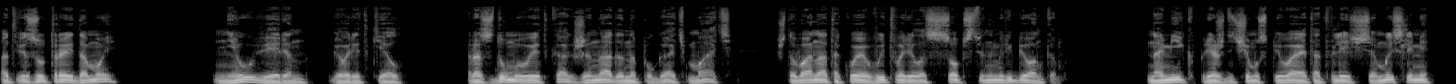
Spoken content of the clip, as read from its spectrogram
отвезу Трей домой. «Не уверен», — говорит Кел. Раздумывает, как же надо напугать мать, чтобы она такое вытворила с собственным ребенком. На миг, прежде чем успевает отвлечься мыслями,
